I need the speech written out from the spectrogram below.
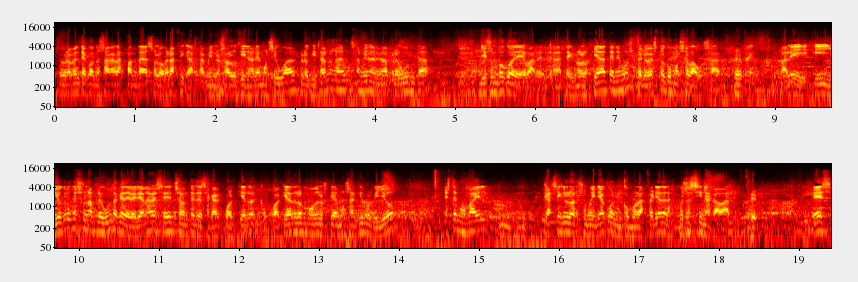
Seguramente cuando salgan las pantallas holográficas también nos alucinaremos igual, pero quizás nos haremos también la misma pregunta y es un poco de, vale, la tecnología la tenemos, pero ¿esto cómo se va a usar? ¿Vale? Y, y yo creo que es una pregunta que deberían haberse hecho antes de sacar cualquier, cualquiera de los modelos que vemos aquí porque yo, este mobile mm, casi que lo resumiría con como la feria de las cosas sin acabar. Sí. Es,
